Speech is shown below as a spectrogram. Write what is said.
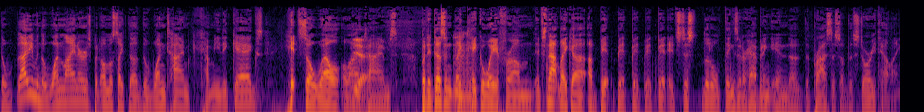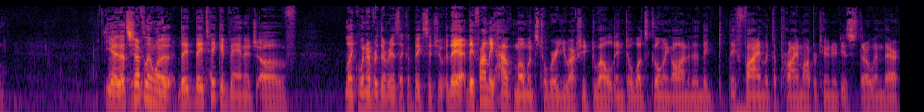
the not even the one-liners, but almost like the the one-time comedic gags hit so well a lot Yeah. of times. But it doesn't like take away from. It's not like a, a bit, bit, bit, bit, bit. It's just little things that are happening in the the process of the storytelling. Yeah, that's definitely one of they they take advantage of like whenever there is like a big situation they they finally have moments to where you actually dwell into what's going on and then they they find like the prime opportunities to throw in there.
